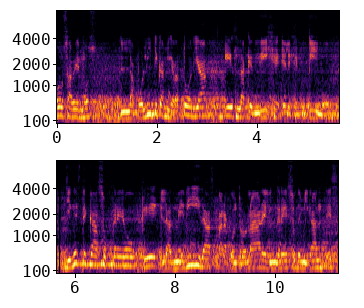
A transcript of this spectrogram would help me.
todos sabemos, la política migratoria es la que dirige el Ejecutivo. Y en este caso creo que las medidas para controlar el ingreso de migrantes,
